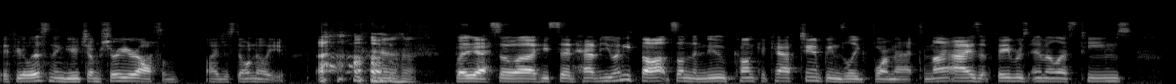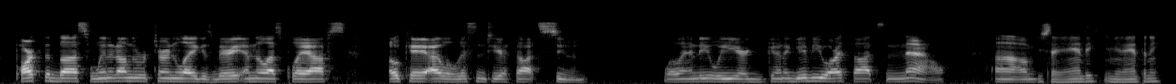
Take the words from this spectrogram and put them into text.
if you're listening, Gooch, I'm sure you're awesome. I just don't know you. but yeah, so uh, he said, Have you any thoughts on the new CONCACAF Champions League format? To my eyes, it favors MLS teams. Park the bus, win it on the return leg is very MLS playoffs. Okay, I will listen to your thoughts soon. Well, Andy, we are gonna give you our thoughts now. Um, you say Andy? You mean Anthony?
